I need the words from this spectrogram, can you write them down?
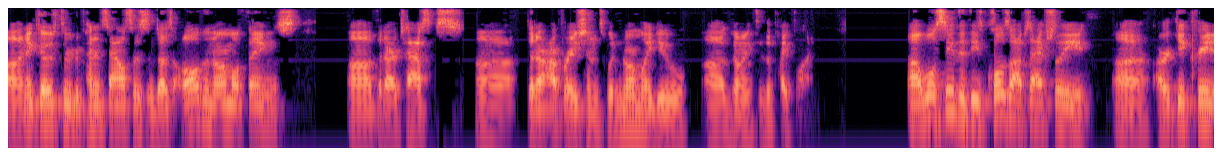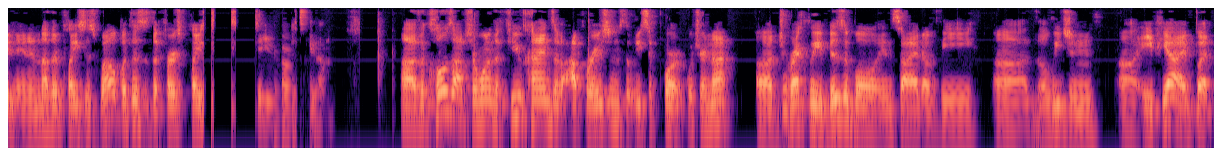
Uh, and it goes through dependence analysis and does all the normal things that our tasks, that our operations would normally do going through the pipeline. we'll see that these close ops actually uh, or get created in another place as well, but this is the first place that you're going to see them. Uh, the close ops are one of the few kinds of operations that we support which are not uh, directly visible inside of the uh, the Legion uh, API, but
